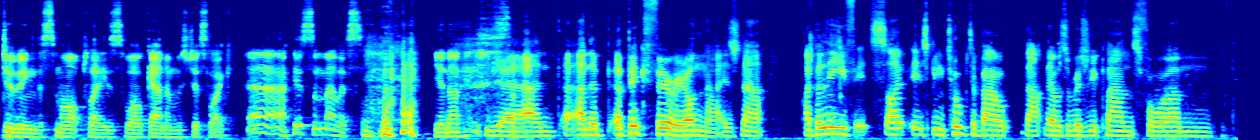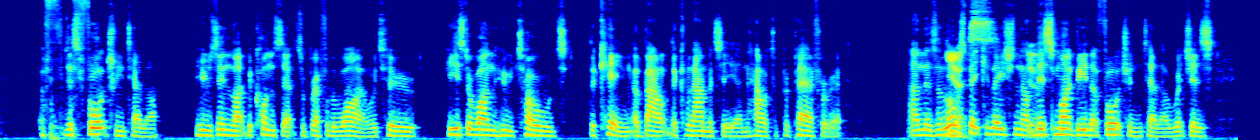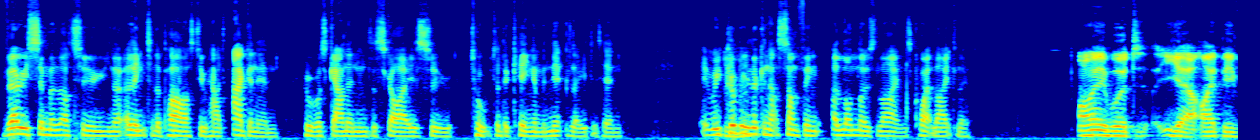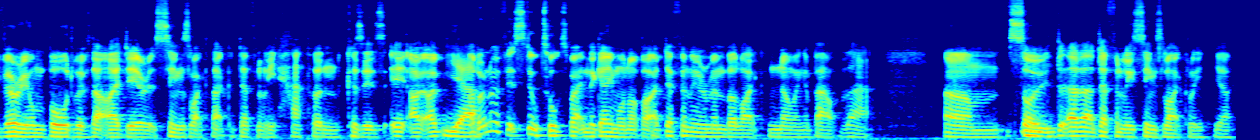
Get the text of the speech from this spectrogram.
doing the smart plays while Ganon was just like ah here's some malice you know? Yeah, and and a, a big theory on that is that I believe it's uh, it's been talked about that there was originally plans for um this fortune teller who's in like the concept of Breath of the Wild who he's the one who told the king about the calamity and how to prepare for it. And there's a lot Yes, of speculation that this might be the fortune teller, which is very similar to you know A Link to the Past, who had Agahnim, who was Ganon in disguise, who talked to the king and manipulated him. We could be Mhm. looking at something along those lines, quite likely. I would, yeah, I'd be very on board with that idea. It seems like that could definitely happen because it's. It, I, I, Yeah. I don't know if it's still talks about in the game or not, but I definitely remember like knowing about that. Um, so Mm. th- that definitely seems likely. Yeah.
